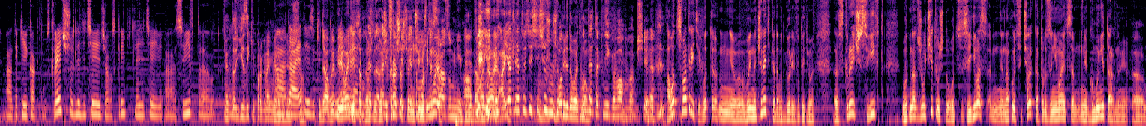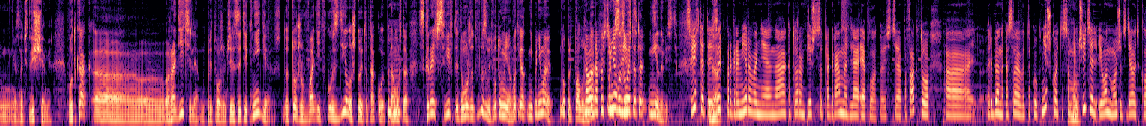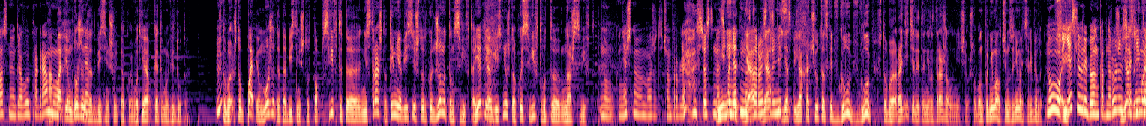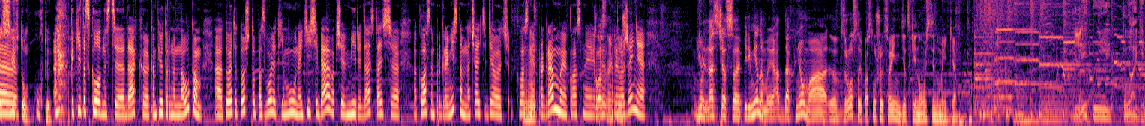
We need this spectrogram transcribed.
а, такие как там Scratch для детей, JavaScript для детей, а, Swift. а, вот, кстати. Это языки А, программирования. да, всё. это языки Да, вы программирования. переводите, потому что это очень Алексей хорошо, что я ничего не это понимаю. сразу мне А, передавать. я- а я для этого здесь и сижу, чтобы Вот- передавать Вот вам. эта книга вам вообще... А вот смотрите, вот э, вы начинаете, когда вот говорить вот этим э, Scratch, Swift, вот надо же учитывать, что вот среди вас находится человек, который занимается гуманитарными, э, м, значит, вещами. Вот как э, родителя, предположим, через эти книги тоже вводить в курс дела, что это такое, потому Мгм. что Scratch, Swift это может вызвать, вот у меня, вот я не понимаю, ну, предположим, Ну, да, допустим, у меня вызывает Swift. это ненависть. Swift — это Да. язык программирования, на котором пишутся программы для Apple. То есть, э, по факту, ребенок осваивает такую книжку, это самоучитель, и он может сделать классную игровую А программу. папе он должен для- объяснить, что это такое? Вот я к этому веду-то. М? Чтобы, чтобы папе он может это объяснить, что пап, Свифт это не страшно, ты мне объяснишь, что такое Джонатан Свифт, а я тебе объясню, что такое Свифт, вот э, наш Свифт. Ну, конечно, может, в чем проблема? Все становится Не-не-не, понятно на я, второй я, странице. я спе- я хочу, так сказать, вглубь, вглубь, чтобы родители это не раздражало ничего, чтобы он понимал, чем занимается ребенок. Ну, Свифт. если у ребенка обнаруживаются я занимаюсь какие-то Свифтом. Ух ты. какие-то склонности да, к компьютерным наукам, а, то это то, что позволит ему найти себя вообще в мире, да, стать э, классным программистом, начать делать классные Мгм. программы, классные Классная при- книжка. приложения. Юль, Вот. у нас сейчас э, перемена, мы отдохнем, а э, взрослые послушают свои недетские новости на маяке. Летний лагерь.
